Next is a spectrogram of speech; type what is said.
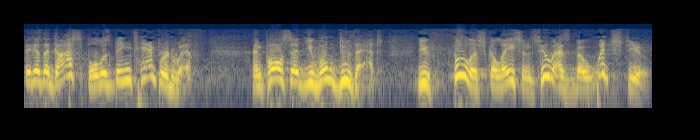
Because the gospel was being tampered with. And Paul said, you won't do that. You foolish Galatians, who has bewitched you?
